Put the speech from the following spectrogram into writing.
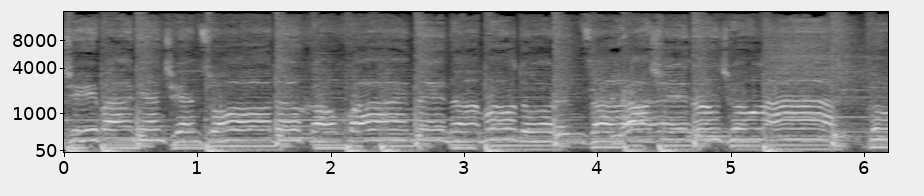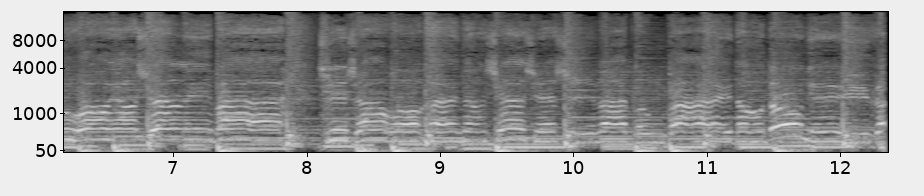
几百年前做的好坏，没那么多人在。要是能重来，我要选李白，至少我还能写写诗来澎湃，逗逗女孩。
